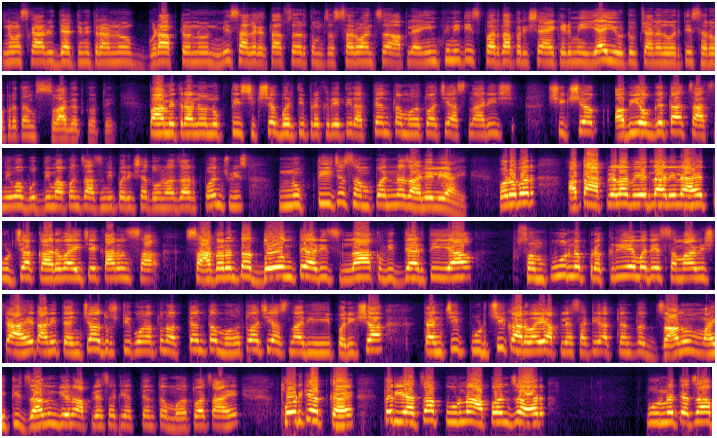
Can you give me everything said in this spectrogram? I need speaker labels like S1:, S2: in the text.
S1: नमस्कार विद्यार्थी मित्रांनो. गुड आफ्टरनून मी सागर जगताप सर तुमचं सर्वांचं आपल्या इन्फिनिटी स्पर्धा परीक्षा अकॅडमी या यूट्यूब चॅनलवरती सर्वप्रथम स्वागत करतोय. पहा मित्रांनो नुकतीच शिक्षक भरती प्रक्रियेतील अत्यंत महत्त्वाची असणारी शिक्षक अभियोग्यता चाचणी व बुद्धिमापन चाचणी परीक्षा दोन हजार पंचवीस नुकतीच संपन्न झालेली आहे. बरोबर? आता आपल्याला वेध लागलेले आहेत पुढच्या कारवाईचे कारण सा साधारणतः दोन ते अडीच लाख विद्यार्थी या संपूर्ण प्रक्रियेमध्ये समाविष्ट आहेत आणि त्यांच्या दृष्टिकोनातून अत्यंत महत्त्वाची असणारी ही परीक्षा. त्यांची पुढची कारवाई आपल्यासाठी अत्यंत जाणून माहिती जाणून घेणं आपल्यासाठी अत्यंत महत्त्वाचं आहे. थोडक्यात काय? तर याचा पूर्ण आपण जर पूर्ण त्याचा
